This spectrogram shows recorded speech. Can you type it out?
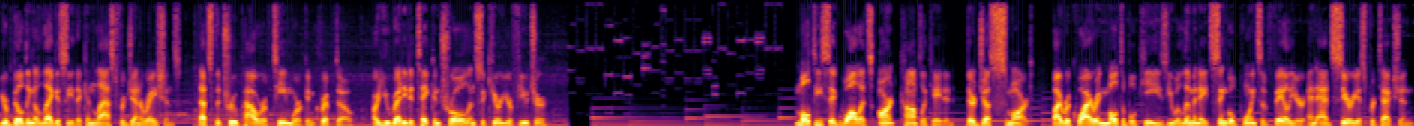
you're building a legacy that can last for generations. That's the true power of teamwork in crypto. Are you ready to take control and secure your future? Multi-sig wallets aren't complicated, they're just smart. By requiring multiple keys you eliminate single points of failure and add serious protection.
